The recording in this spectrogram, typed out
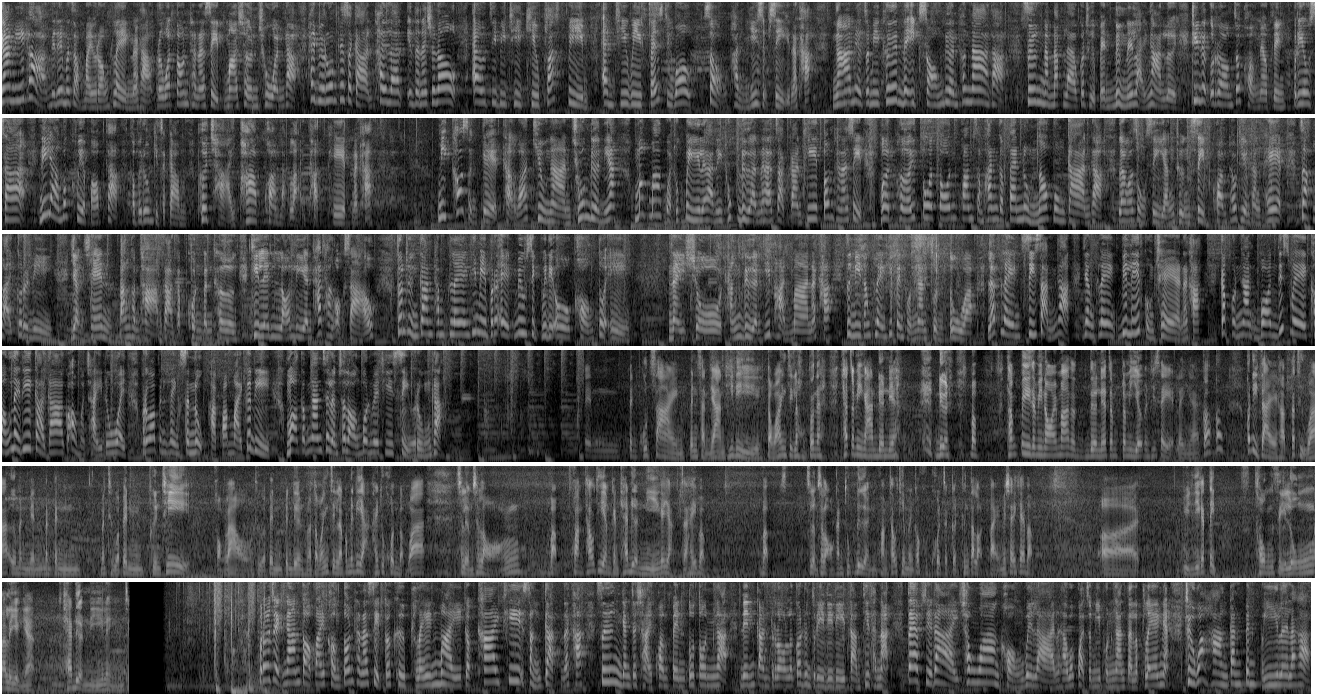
งานนี้ค่ะไม่ได้มาจับไมค์ร้องเพลงนะคะ เพราะว่าต้นธนสิทธิ์มาเชิญชวนค่ะ ให้ไปร่วมเทศกาล Thailand International LGBTQ+ Film and TV Festival 2024 นะคะ งานเนี่ยจะมีขึ้นในอีก 2 เดือนข้างหน้าค่ะ ซึ่งนับนับแล้วก็ถือเป็นหนึ่งในหลายงานเลย ที่นักร้องเจ้าของแนวเพลงเปรี้ยวซ่า นิยามว่า queer pop ค่ะ เขาไปร่วมกิจกรรม เพื่อฉายภาพความหลากหลายทางเพศนะคะ มีข้อสังเกตค่ะว่าคิวงานช่วงเดือนนี้มากมากกว่าทุกปีเลยค่ะในทุกเดือนนะคะจากการที่ต้นธนสิทธิ์เปิดเผยตัวตนความสัมพันธ์กับแฟนหนุ่มนอกวงการค่ะ แล้วก็ส่งเสียงถึงสิทธิ์ความเท่าเทียมทางเพศ จากหลายกรณี อย่างเช่น ตั้งคำถามค่ะกับคนบันเทิง ที่เล่นล้อเลียนท่าทางออกสาว จนถึงการทำเพลงที่มีพระเอกมิวสิกวิดีโอของตัวเอง ในโชว์ทั้งเดือนที่ผ่านมานะคะ จึงมีทั้งเพลงที่เป็นผลงานส่วนตัว และเพลงสีสันค่ะ อย่างเพลง Believe ของแชร์นะคะ กับผลงาน Born This Way ของ Lady Gaga ก็เอามาใช้ด้วย เพราะว่าเป็นเพลงสนุกค่ะ ความหมายก็ดี เหมาะกับงานเฉลิมฉลองบนเวทีสีรุ้งค่ะ เป็นเป็นกู๊ดไซน์เป็นสัญญาณที่ดี แต่ว่าจริงๆแล้วของต้นนะถ้าจะมีงานเดือนเนี้ยเดือนแบบทั้งปีจะมีน้อยมากแต่เดือนเนี้ยจะจะมีเยอะเป็นพิเศษอะไรเงี้ยก็ก็ก็ดีใจครับ ก็ถือว่าเออมันเป็นมันเป็นมันถือว่าเป็นพื้นที่ของเรา ถือว่าเป็นเป็นเดือนของเราแต่ว่าจริงๆเราก็ไม่ได้อยากให้ทุกคนแบบว่าเฉลิมฉลองแบบความเท่าเทียมกันแค่เดือนนี้ก็อยากจะให้แบบแบบเฉลิมฉลองกันทุกเดือน ความเท่าเทียมมันก็ควรจะเกิดขึ้นตลอดไป ไม่ใช่แค่แบบเอ่ออยู่ดีก็ติด ธงสีลุงอะไรอย่างเงี้ยแค่เดือนนี้อะไรอย่างเงี้ย โปรเจกต์งานต่อไปของต้นธนสิทธิ์ก็คือเพลงใหม่กับค่ายที่สังกัดนะคะ ซึ่งยังจะฉายความเป็นตัวตนค่ะเน้นการร้องแล้วก็ดนตรีดีๆ ตามที่ถนัด แต่แอบเสียดายช่องว่างของเวลานะคะ ว่ากว่าจะมีผลงานแต่ละเพลงเนี่ยถือว่าห่างกันเป็นปีเลยละค่ะ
